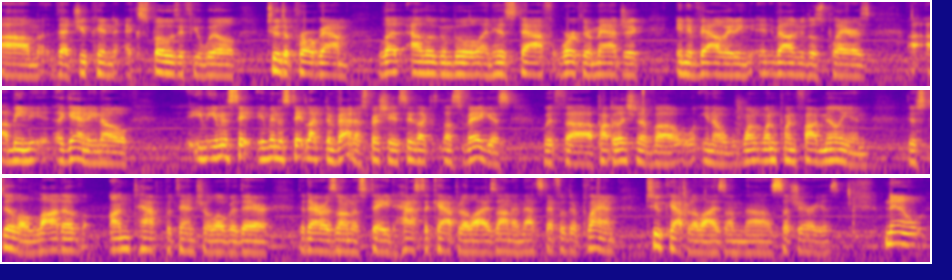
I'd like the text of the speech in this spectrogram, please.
um, that you can expose, if you will, to the program. Let Al Luginbill and his staff work their magic in evaluating in evaluating those players. Uh, I mean, again, you know, even a state, even a state like Nevada, especially a state like Las Vegas, with a population of uh, you know one 1.5 million, there's still a lot of untapped potential over there that Arizona State has to capitalize on, and that's definitely their plan to capitalize on uh, such areas. Now,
